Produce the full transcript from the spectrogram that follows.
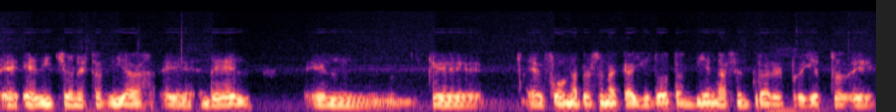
he dicho en estos días de él que fue una persona que ayudó también a centrar el proyecto de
